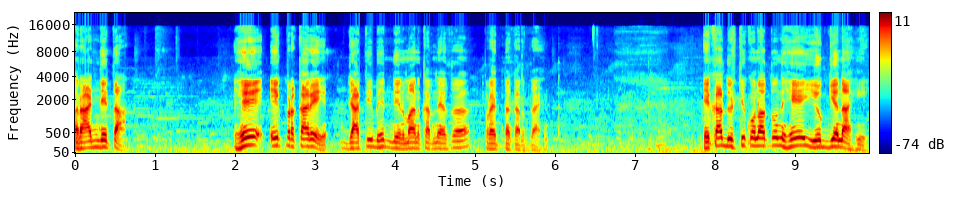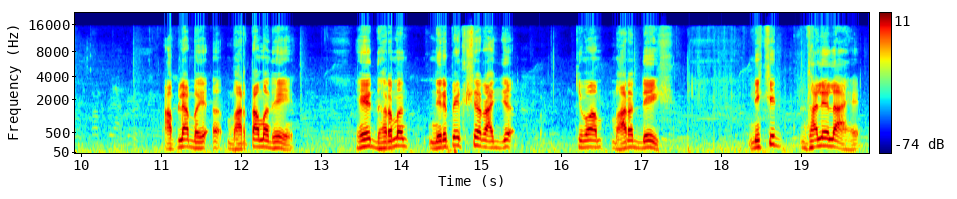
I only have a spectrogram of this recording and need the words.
राजनेता हे एक प्रकारे जातीभेद निर्माण करण्याचा प्रयत्न करत आहेत. एका दृष्टिकोनातून हे योग्य नाही. आपल्या भय भारतामध्ये हे धर्मनिरपेक्ष राज्य किंवा भारत देश निश्चित झालेला आहे.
